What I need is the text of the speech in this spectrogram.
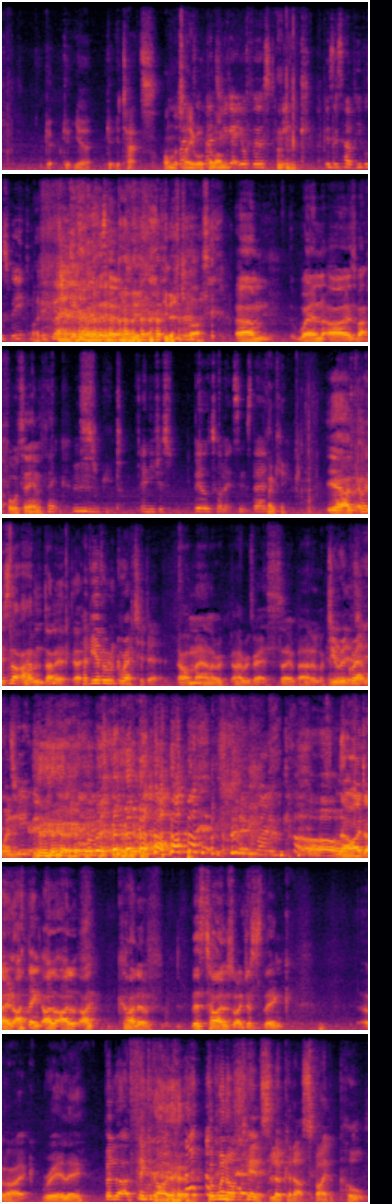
Get, get your get your tats on the When, table. when Come did on. you get your first ink? Is this how people speak? You'd have to ask. Um, when I was about fourteen, I think. Sweet. and you just built on it since then. Thank you. Yeah, I I mean, it's not. I haven't done it. Uh, Have you ever regretted it? oh man, I, re- I regret it so bad. I look like Do you an idiot. regret when? Oh, No, I don't. I think I, I, I kind of. There's times where I just think, like, really. But look, think about. but when our kids look at us by the pool,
